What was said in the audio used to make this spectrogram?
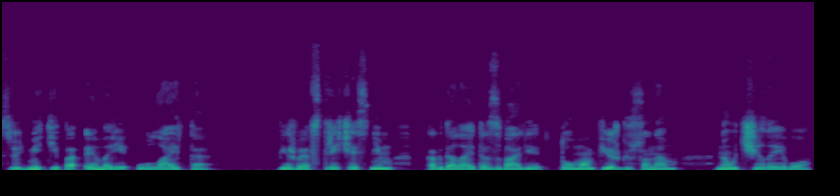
с людьми типа Эмори у Лайта. Первая встреча с ним, когда Лайта звали Томом Фергюсоном, научила его,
